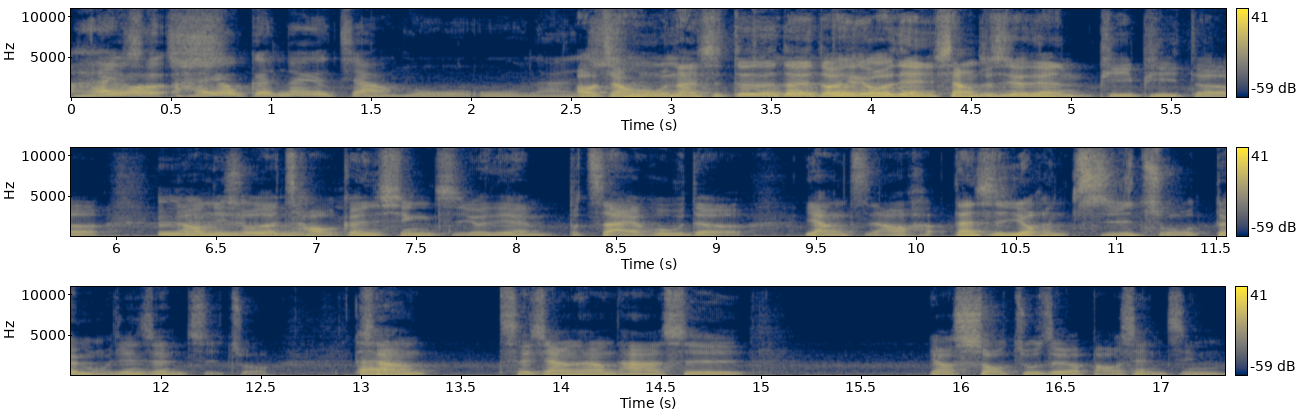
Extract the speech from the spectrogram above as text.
还有还有跟那个江湖无难哦，江湖无难事，对对对，都是有点像，就是有点痞痞的，然后你说的草根性质，有点不在乎的样子，然后但是又很执着，对某件事很执着。像谁像像他是要守住这个保险金，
